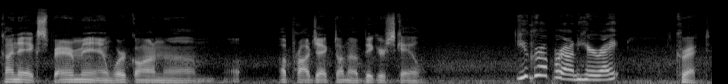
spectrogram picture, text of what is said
kind of experiment and work on um, a project on a bigger scale. You grew up around here, right? Correct.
